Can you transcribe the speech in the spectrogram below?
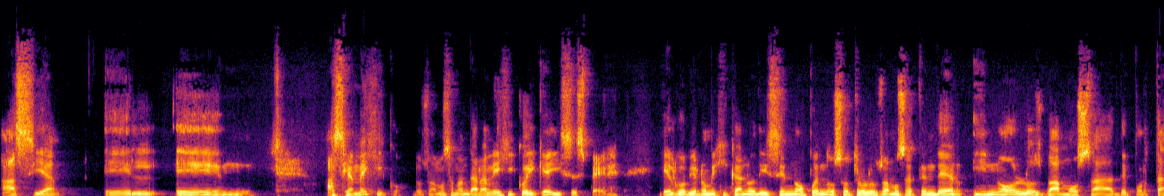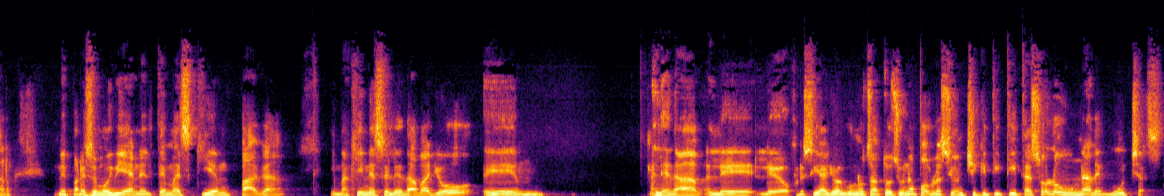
hacia el em, hacia México, los vamos a mandar a México y que ahí se esperen. Y el gobierno mexicano dice, no, pues nosotros los vamos a atender y no los vamos a deportar. Me parece muy bien, el tema es quién paga Imagínese, le daba yo, em, le, da, le, ofrecía yo algunos datos de una población chiquititita, es solo una de muchas,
